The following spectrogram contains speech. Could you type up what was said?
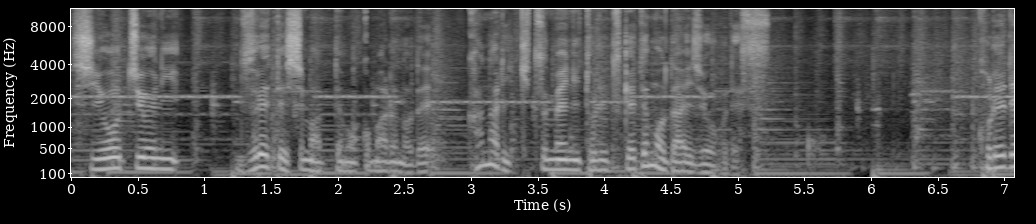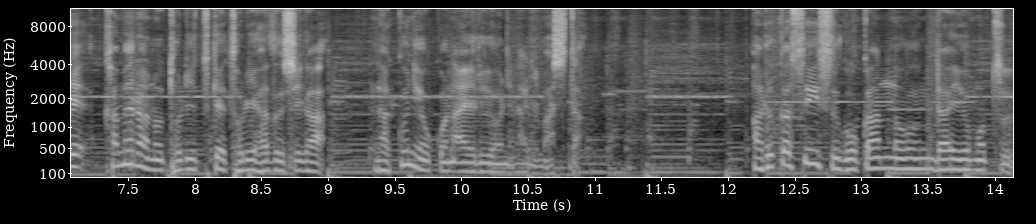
使用中にずれてしまっても困るのでかなりきつめに取り付けても大丈夫です。これでカメラの取り付け取り外しが楽に行えるようになりました。アルカスイス互換の雲台を持つ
